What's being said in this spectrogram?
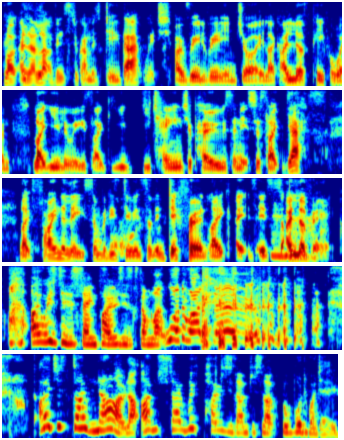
Blog and a lot of Instagrammers do that, which I really really enjoy. Like I love people when, like you, Louise, like you you change your pose, and it's just like yes. Like finally, somebody's doing something different. Like it's, it's I love it. I always do the same poses because I'm like, what do I do? I just don't know. Like I'm so with poses, I'm just like, but what do I do?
